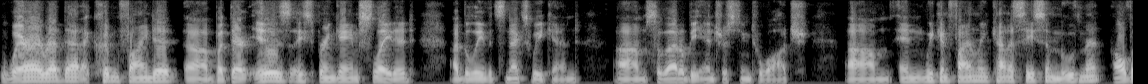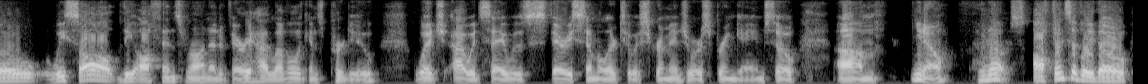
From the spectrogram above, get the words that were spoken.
where I read that. I couldn't find it, uh, but there is a spring game slated. I believe it's next weekend. Um, so that'll be interesting to watch. Um, and we can finally kind of see some movement. Although we saw the offense run at a very high level against Purdue, which I would say was very similar to a scrimmage or a spring game. So, um, you know, who knows? Offensively, though,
